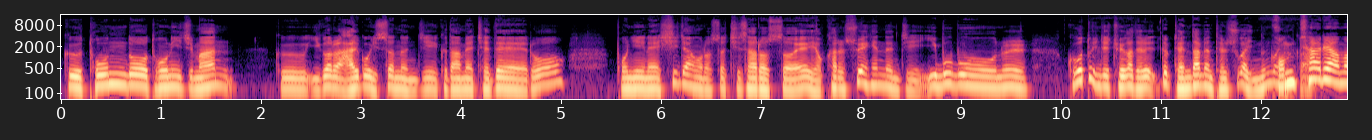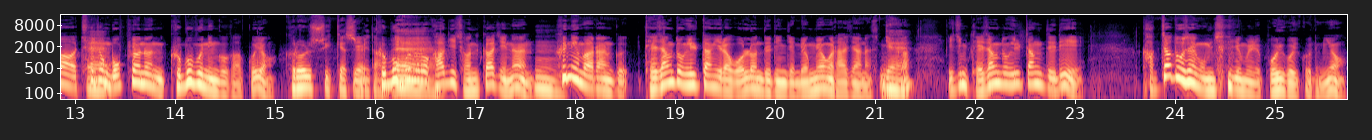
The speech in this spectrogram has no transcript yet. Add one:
그 돈도 돈이지만 그 이거를 알고 있었는지 그다음에 제대로 본인의 시장으로서 지사로서의 역할을 수행했는지 이 부분을 그것도 이제 죄가 될- 된다면 될 수가 있는 거니까. 검찰의 아마 최종 예. 목표는 그 부분인 것 같고요. 그럴 수 예, 있겠습니다. 그 부분으로 예. 가기 전까지는 음. 흔히 말하는 그 대장동 일당이라고 언론들이 이제 명명을 하지 않았습니까? 예. 이 지금 대장동 일당들이 각자 도생 움직임을 보이고 있거든요.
